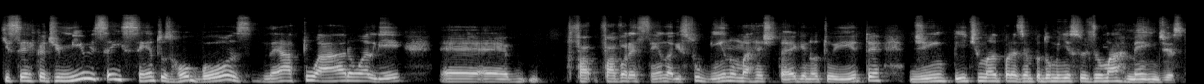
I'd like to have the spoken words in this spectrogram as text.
que cerca de 1.600 robôs né, atuaram ali é, é favorecendo ali, subindo uma hashtag no Twitter de impeachment, por exemplo, do ministro Gilmar Mendes.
